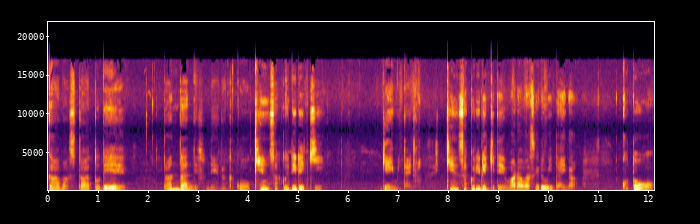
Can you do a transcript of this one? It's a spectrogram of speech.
がまあスタートでだんだんですねなんかこう検索履歴ゲイみたいな検索履歴で笑わせるみたいなことを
